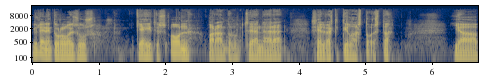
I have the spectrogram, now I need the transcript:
Yleinen turvallisuus kehitys on parantunut. Sehän nähdään selvästi tilastoista. Ja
